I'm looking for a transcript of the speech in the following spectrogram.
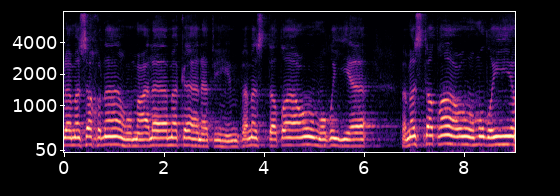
لمسخناهم على مكانتهم فما استطاعوا مضيا فما استطاعوا مضيا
